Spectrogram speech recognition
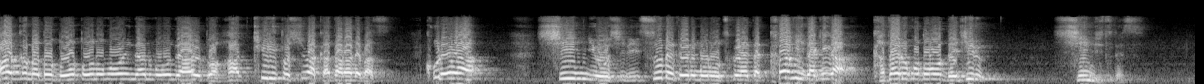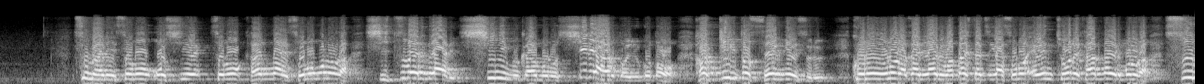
悪魔と同等のものになるものであるとはっきりと死は語られます。これは真理を知り全てのものを作られた神だけが語ることのできる真実です。つまりその教えその考えそのものが偽りであり死に向かうもの死であるということをはっきりと宣言する。この世の中にある私たちがその延長で考えるものが全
